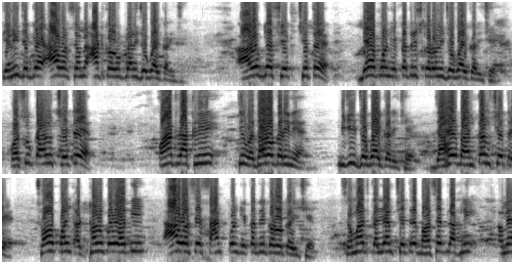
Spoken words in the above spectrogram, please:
તેની જગ્યાએ આ વર્ષે અમે આઠ કરોડ રૂપિયાની જોગવાઈ કરી છે. આરોગ્ય ક્ષેત્રે બે પોઈન્ટ એકત્રીસ કરોડની જોગવાઈ કરી છે. પશુપાલન ક્ષેત્રે પાંચ લાખની થી વધારો કરીને બીજી જોગવાઈ કરી છે. જાહેર બાંધકામ ક્ષેત્રે છ પોઈન્ટ અઠ્ઠાણું કરોડ હતી આ વર્ષે સાત પોઈન્ટ એકત્રીસ કરોડ કરી છે. સમાજ કલ્યાણ ક્ષેત્રે બાસઠ લાખની અમે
